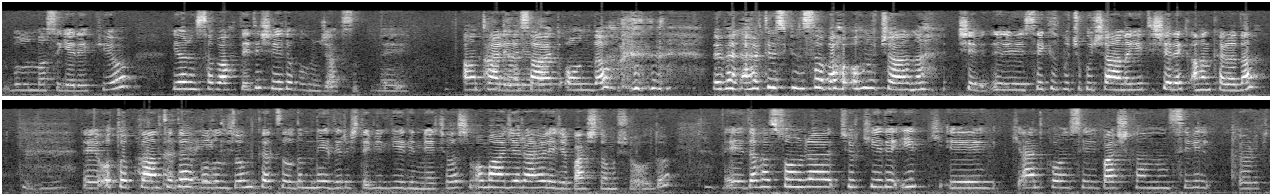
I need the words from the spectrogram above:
bulunması gerekiyor. Yarın sabah dedi şeyde bulunacaksın. E, Antalya'da, Antalya'da. saat 10'da. Ve ben ertesi gün sabah 10 uçağına, şey, e, 8.30 uçağına yetişerek Ankara'dan e, o toplantıda Antalya'ya bulundum, katıldım. Nedir işte bilgi edinmeye çalıştım. O macera öylece başlamış oldu. E, daha sonra Türkiye'de ilk e, Kent Konseyi Başkanlığı'nın sivil örgüt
